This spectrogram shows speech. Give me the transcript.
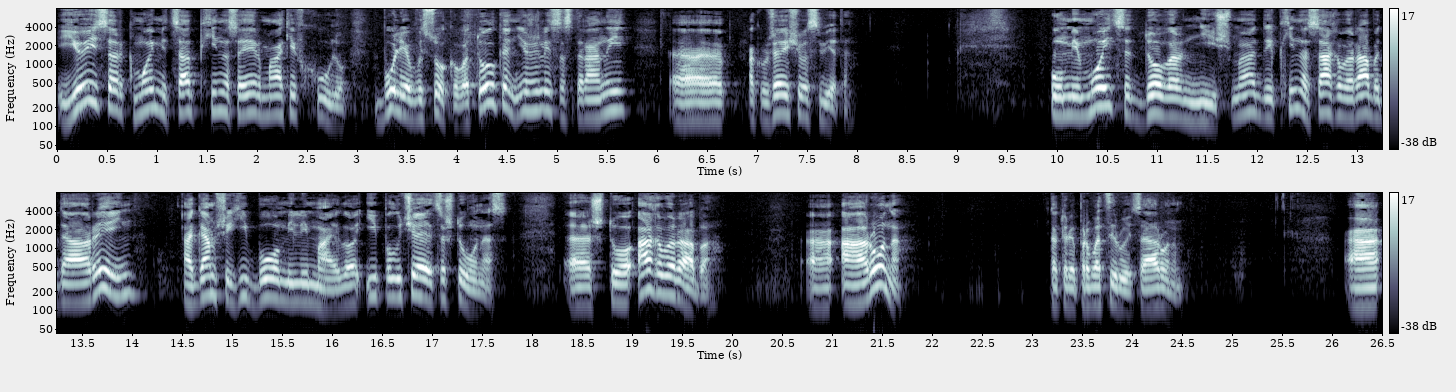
Йойсар к мой мецад пхина саэр макив хулю. Более высокого толка, нежели со стороны э, окружающего света. У мимойце довар нишма, де пхина сахава раба да арейн, агамши гибо милимайло. И получается, что у нас? Э, что агава раба, э, Аарона, который провоцируется Аароном, а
